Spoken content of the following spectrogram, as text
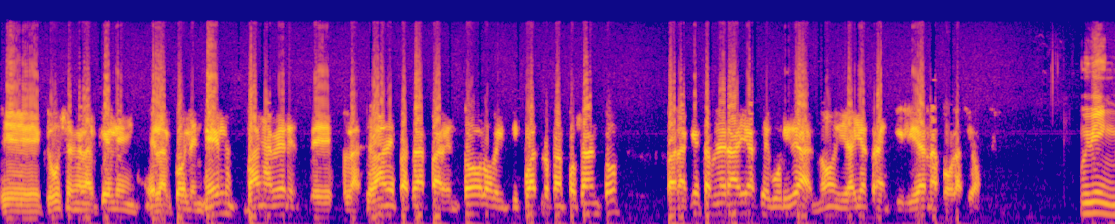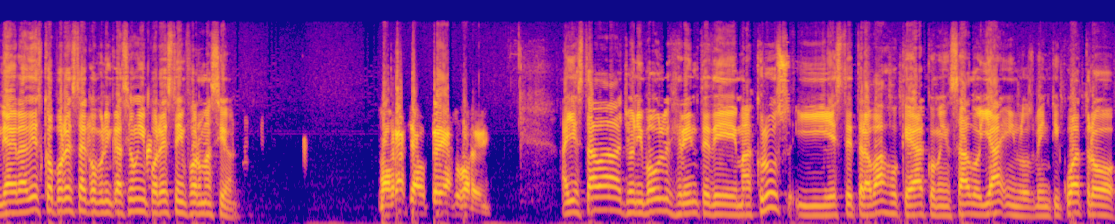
eh, que usen el alcohol, en, el alcohol en gel. Van a ver, este, se van a pasar para en todos los 24 Santos para que de esta manera haya seguridad ¿no? y haya tranquilidad en la población. Muy bien, le agradezco por esta comunicación y por esta información. No, gracias a usted, a su orden. Ahí estaba Johnny Bowl, gerente de Macruz, y este trabajo que ha comenzado ya en los 24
